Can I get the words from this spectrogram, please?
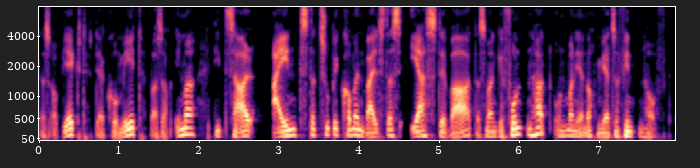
das Objekt, der Komet, was auch immer, die Zahl 1 dazu bekommen, weil es das erste war, das man gefunden hat und man ja noch mehr zu finden hofft.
